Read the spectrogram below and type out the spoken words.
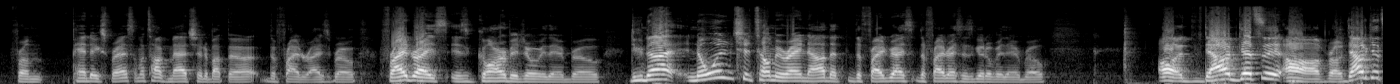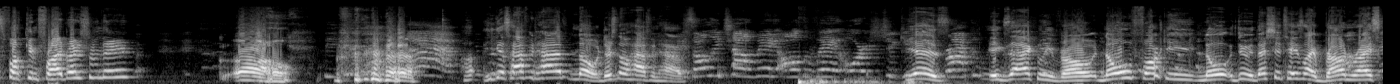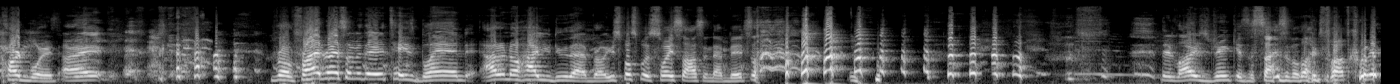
from Panda Express, I'm gonna talk mad shit about the the fried rice, bro. Fried rice is garbage over there, bro. Do not. No one should tell me right now that the fried rice the fried rice is good over there, bro. Oh, Dowd gets it. Oh, bro, Dowd gets fucking fried rice from there. Oh, Huh, He gets half and half. No, there's no half and half. It's only chow mein all the way, or chicken, Yes, broccoli. exactly, bro. No fucking no, dude. That shit tastes like brown rice cardboard. All right, bro, fried rice over there tastes bland. I don't know how you do that, bro. You're supposed to put soy sauce in that bitch. Their large drink is the size of a large popcorn.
